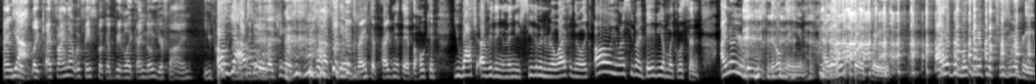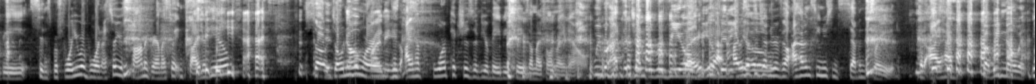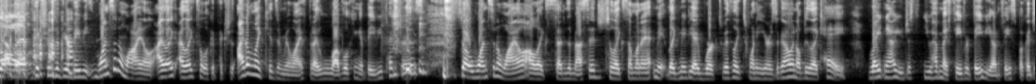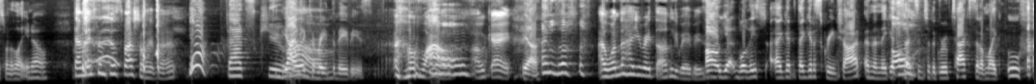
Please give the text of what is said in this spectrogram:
And Yeah. so, like I find that with Facebook, I'd be like, I know you're fine. You oh, post Oh yeah, absolutely. day. Like you know, people have kids, right? They're pregnant, they have the whole kid. You watch everything, and then you see them in real life, and they're like, "Oh, you want to see my baby?" I'm like, "Listen, I know your baby's middle name. I know his birth weight. I have been looking at pictures of your baby since before you were born. I saw your sonogram. I saw it inside of you. yes. So It's don't so even worry funny. because I have four pictures of your baby saved on my phone right now. we were at the gender reveal Right? via Yeah, video. I was at the gender reveal. I haven't seen you since seventh grade, but I have but we know it. Yeah, but I have oh. pictures of your baby. Once in a while, I like I like to look at pictures. I don't like kids in real life, but I love looking at baby pictures. so once in a while, I'll like send a message to like someone I may, like maybe I worked with like 20 years ago, and I'll be like, "Hey, right now you just you have my favorite baby on Facebook. I just want to let you know." That makes them feel special, I bet. Yeah, That's cute. yeah, I like to rate the babies. Oh wow. Uh-huh. Okay. Yeah. I love that. I wonder how you rate the ugly babies. Oh yeah, well they I get they get a screenshot and then they get Oh. sent into the group text and I'm like, oof.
